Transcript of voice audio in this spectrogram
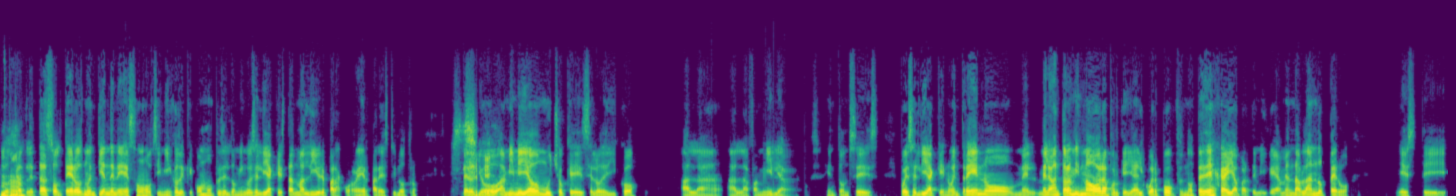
Los atletas solteros no entienden eso o sin hijos de que cómo, pues el domingo es el día que estás más libre para correr, para esto y lo otro. Pero yo, a mí me ha llegado mucho que se lo dedico a la, a la familia, entonces, pues el día que no entreno, me, levanto a la misma hora porque ya el cuerpo pues, no te deja y aparte mi hija ya me anda hablando, pero este,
